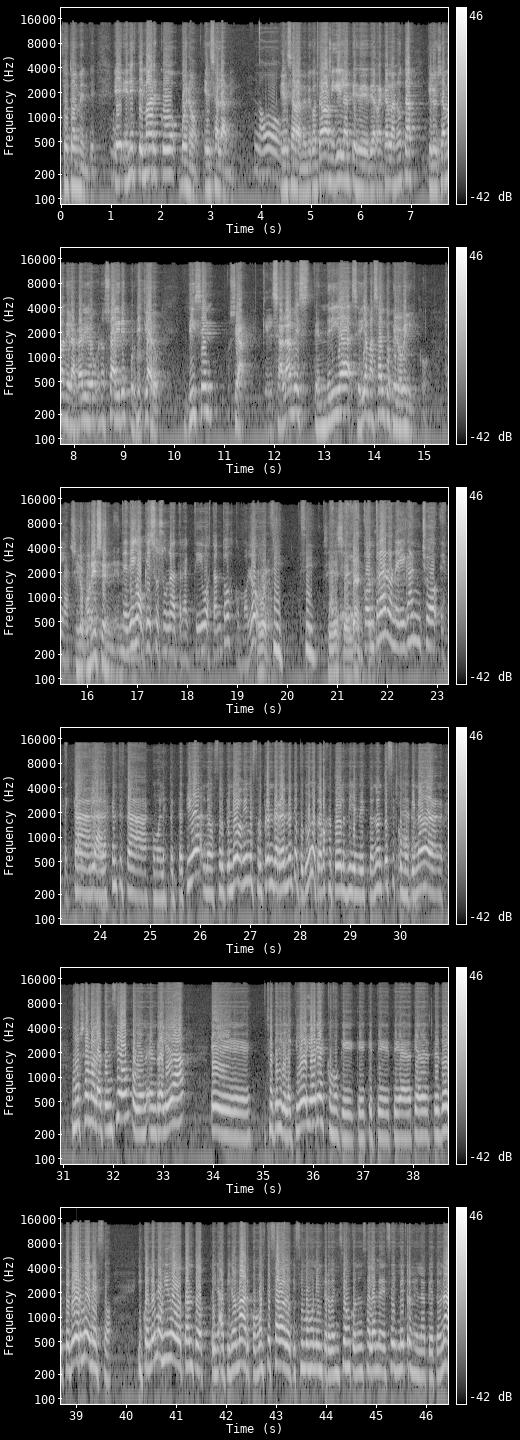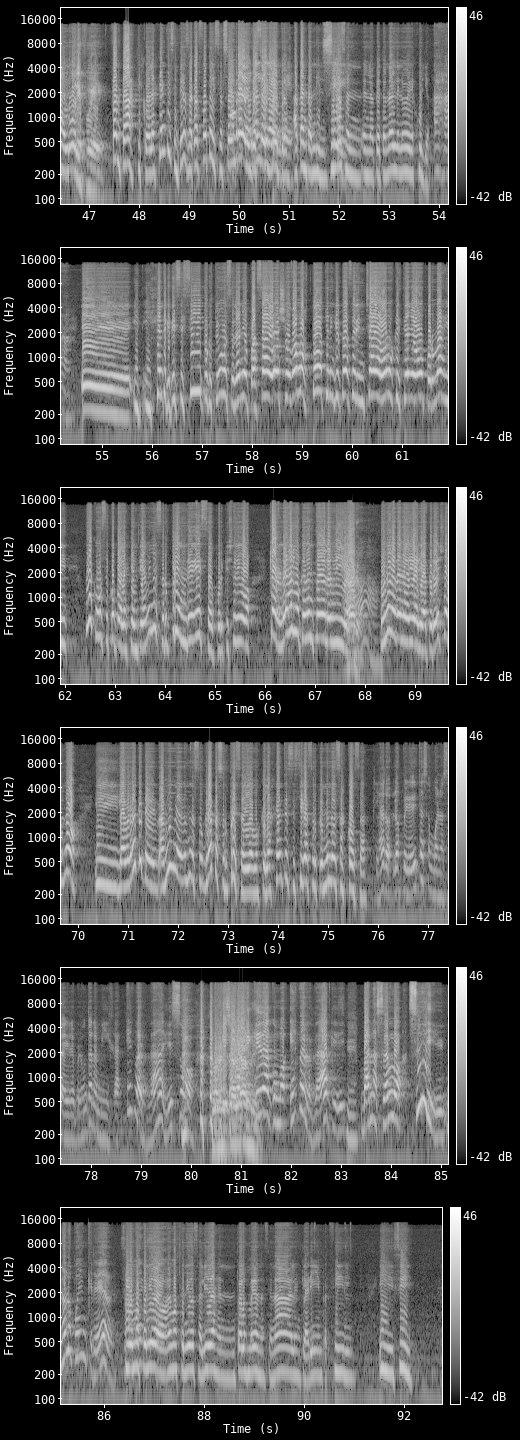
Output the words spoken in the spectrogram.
Totalmente. Eh, en este marco, bueno, el salame. No. El salame. Me contaba Miguel antes de, de arrancar la nota que lo llaman de las radios de Buenos Aires porque, claro, dicen, o sea, que el salame tendría, sería más alto que el obelisco. Claro. Si lo pones en... en- Te digo que eso es un atractivo, están todos como locos. Seguro. Sí, sí. Sí, ese es el gancho. Encontraron el gancho Está- espectacular. la gente está como a la expectativa, nos sorprendió, a mí me sorprende realmente porque uno trabaja todos los días de esto, ¿no? Entonces como que nada, no llama la atención porque en, en realidad, eh, ya te digo, la actividad diaria es como que, que- que te, te- te- te du- te duerme en eso. Y cuando hemos ido tanto a Pinamar como este sábado que hicimos una intervención con un salame de 6 metros en la peatonal, ¿Cómo le fue? Fantástico, la gente se empieza a sacar fotos y se asombra ¿La desde peatonal de 6 dónde? metros, acá en Tandil, Sí. hicimos en, en la peatonal del 9 de julio. Ajá. Eh, y, y gente que te dice, sí, porque estuvimos el año pasado, oye, vamos todos, tienen que ir todos a ser hinchadas, vamos que este año vamos por más y mira cómo se copa la gente. A mí me sorprende eso, porque yo digo, claro, no es algo que ven todos los días, Claro. uno lo ve en la diaria, pero ellos no. Y la verdad que te- a mí me es una sor- grata sorpresa, digamos, que la gente se siga sorprendiendo de esas cosas. Claro, los periodistas en Buenos Aires le preguntan a mi hija, ¿es verdad eso? Porque como que queda como, ¿es verdad que Sí. van a hacerlo? Sí, no lo pueden creer. Sí, no lo hemos creer. tenido, hemos tenido salidas en todos los medios nacionales, en Clarín, Perfil, y sí,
